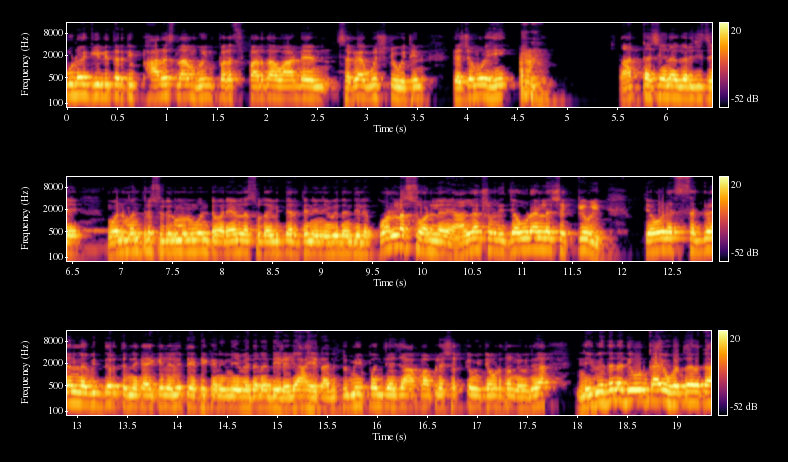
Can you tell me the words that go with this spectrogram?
पुढे गेली तर ती फारच लांब होईल परत स्पर्धा वाढेल सगळ्या गोष्टी होतील. त्याच्यामुळे ही आत्ताच येणं गरजेचं आहे. वनमंत्री सुधीर मुनगंटीवार यांना सुद्धा विद्यार्थ्यांनी निवेदन दिले. कोणालाच सोडलं नाही. आलं जेवढ्यांना शक्य होईल. तेवढ्या सगळ्यांना विद्यार्थ्यांनी काय केलेले त्या ठिकाणी निवेदनं दिलेली आहेत. आणि तुम्ही पण ज्या ज्या आपापल्या शक्य होईल तेवढं तर निवेदन निवेदनं देऊन काय होतं का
